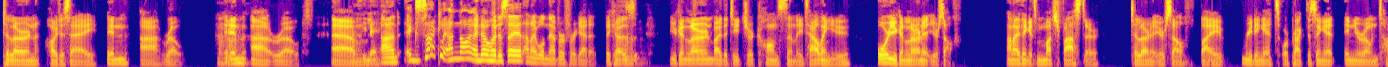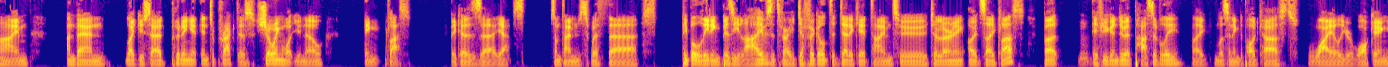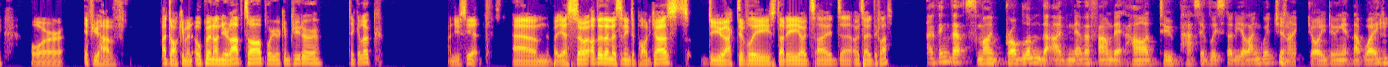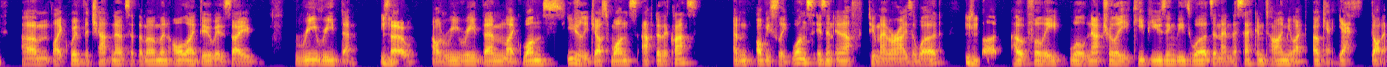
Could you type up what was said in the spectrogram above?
to learn how to say in a row, in a row. Um, and exactly. And now I know how to say it and I will never forget it because Uh-huh. You can learn by the teacher constantly telling you, or you can learn it yourself. And I think it's much faster to learn it yourself by reading it or practicing it in your own time. And then, like you said, putting it into practice, showing what you know in class. Because, uh, yeah, sometimes with, uh, people leading busy lives, it's very difficult to dedicate time to, to learning outside class. But Mm. if you can do it passively, like listening to podcasts while you're walking, or if you have a document open on your laptop or your computer, take a look and you see it. Um, but yes, so other than listening to podcasts, do you actively study outside, uh, outside of the class? I think that's my problem that I've never found it hard to passively study a language and I enjoy doing it that way. Um, like with the chat notes at the moment, all I do is I reread them. Mhm. So I'll reread them like once, usually just once after the class. And obviously, once isn't enough to memorize a word, Mhm. but hopefully we'll naturally keep using these words. And then the second time, you're like, okay, yes, got it.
